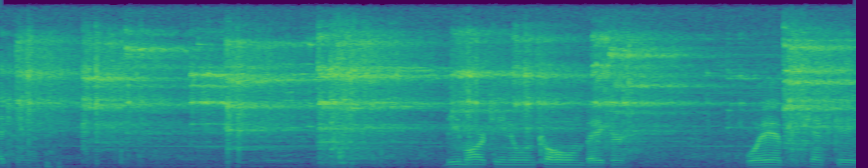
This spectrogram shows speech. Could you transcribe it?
Tied DiMartino and Cohen, Baker, Webb, Kuchinski,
